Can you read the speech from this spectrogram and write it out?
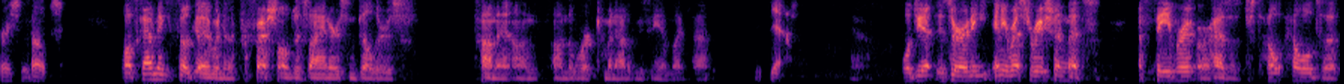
racing boats." Well, it's got to make you feel good when the professional designers and builders comment on on the work coming out of the museum like that. Yeah. Yeah. Well, you, is there any any restoration that's a favorite or has a, just holds a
